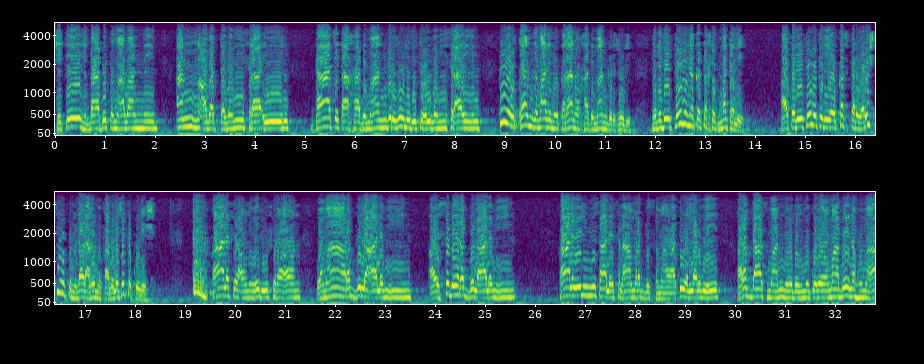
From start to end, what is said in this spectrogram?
چې تیز باد په ما باندې ان عبدت بنی اسرائیل دا چې تا خادمان ګرځولې دي ټول بنی اسرائیل ټول قوم زماده نوکران او خادمان ګرځولې نو دې ټول نه کته خدمت علي او په دې ټول کې یو کس پرورش دی او کوم دا هغه مقابله چې ته کولې شي قال فرعون ویلو فرعون وما رب العالمین او سده رب العالمین قال ویلی موسی علیہ السلام رب السماوات والارض رب د اسمانونو د زمکو او ما بینهما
